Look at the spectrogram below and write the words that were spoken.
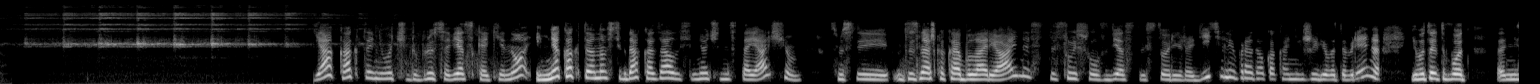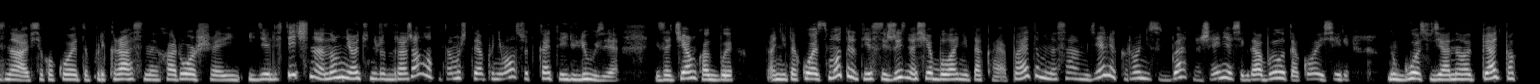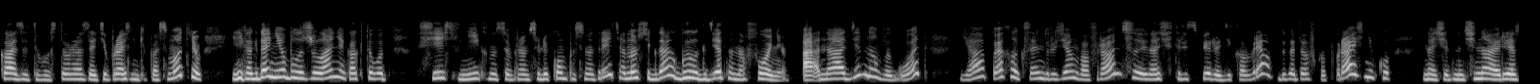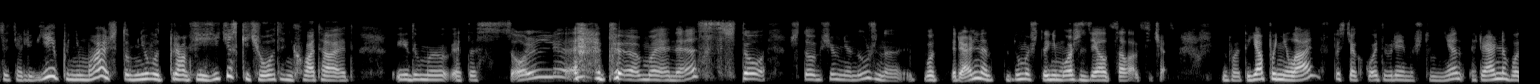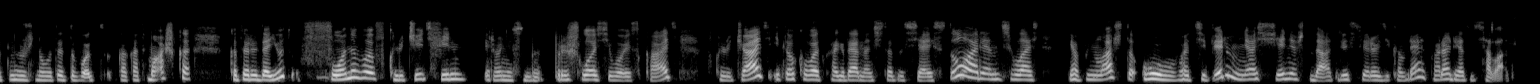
Я как-то не очень люблю советское кино, и мне как-то оно всегда казалось не очень настоящим. В смысле, ты знаешь, какая была реальность, ты слышал с детства истории родителей про то, как они жили в это время, и вот это вот, э, не знаю, все какое-то прекрасное, хорошее, идеалистичное, оно меня очень раздражало, потому что я понимала, что это какая-то иллюзия. И зачем как бы они такое смотрят, если жизнь вообще была не такая. Поэтому, на самом деле, к иронии судьбы отношение всегда было такое серии «Ну, господи, оно опять показывает его, сто раз за эти праздники посмотрим». И никогда не было желания как-то вот сесть, вникнуться, прям целиком посмотреть. Оно всегда было где-то на фоне. А на один Новый год я поехала к своим друзьям во Францию, значит, 31 декабря, подготовка к празднику, значит, начинаю резать оливье и понимаю, что мне вот прям физически чего-то не хватает. И думаю, это соль, это майонез, что, что вообще мне нужно? Вот реально ты думаешь, что не можешь сделать салат сейчас. Вот, и я поняла спустя какое-то время, что мне реально вот нужно вот это вот, как отмашка, который дают, фоново включить фильм «Ирония судьбы». Пришлось его искать, включать, и только вот когда, значит, эта вся история началась, я поняла, что, о, вот теперь у меня ощущение, что да, 31 декабря, и пора резать салат.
